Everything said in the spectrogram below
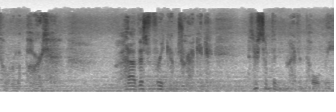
tore him apart. Uh, this freak I'm tracking. Is there something you haven't told me?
